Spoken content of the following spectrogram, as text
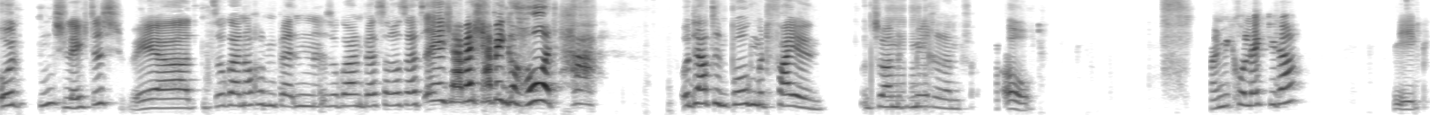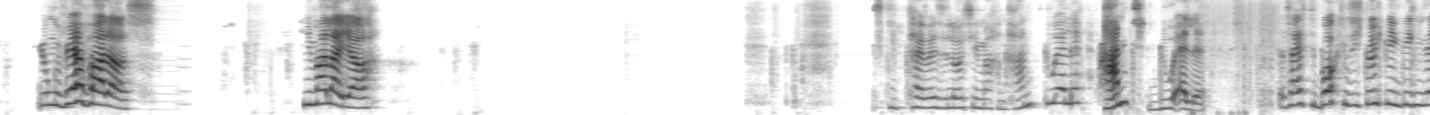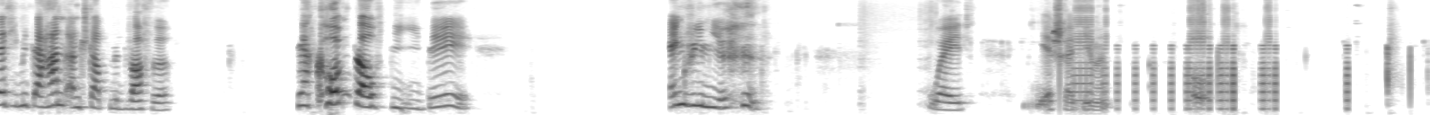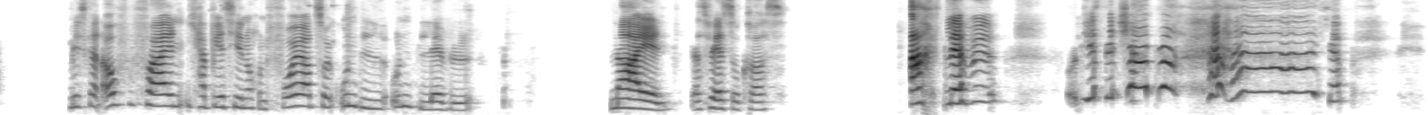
Und ein schlechtes Schwert. Sogar noch ein, sogar ein besseres als ich. Aber ich habe ihn geholt. Ha! Und er hat den Bogen mit Pfeilen. Und zwar mit mehreren. Oh. Mein Mikro leckt wieder. Weg. Junge, wer war das? Himalaya. Es gibt teilweise Leute, die machen Handduelle. Handduelle. Das heißt, sie boxen sich durchgehend gegenseitig mit der Hand anstatt mit Waffe. Wer kommt auf die Idee? Angry Meal. Wait. Hier schreibt jemand. Oh. Mir ist gerade aufgefallen, ich habe jetzt hier noch ein Feuerzeug und, und Level. Nein, das wäre so krass. Acht Level. Und hier ist der Charter. ich hab,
